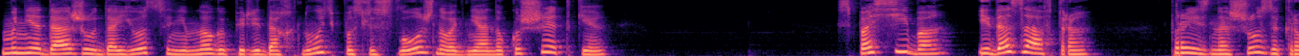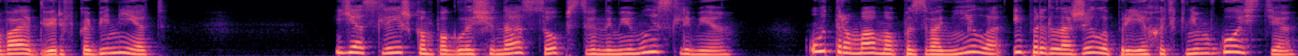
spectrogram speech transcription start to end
Мне даже удается немного передохнуть после сложного дня на кушетке. «Спасибо и до завтра», – произношу, закрывая дверь в кабинет. Я слишком поглощена собственными мыслями. Утром мама позвонила и предложила приехать к ним в гости.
